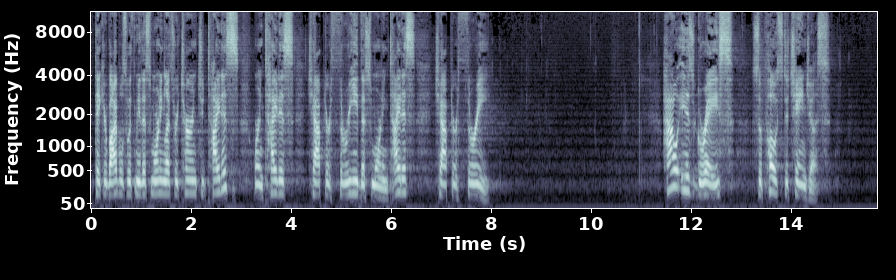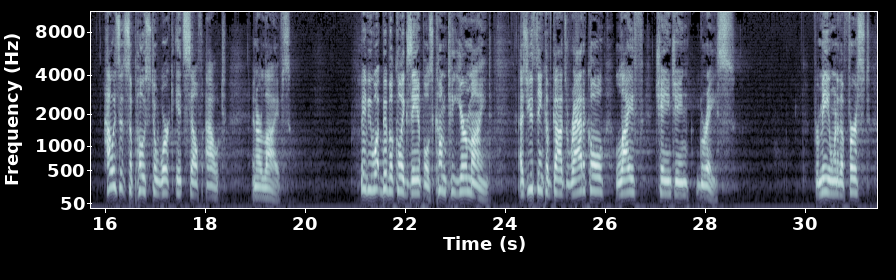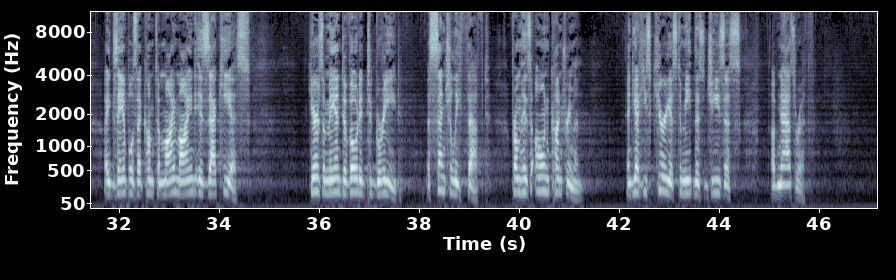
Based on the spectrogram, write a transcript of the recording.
Take your Bibles with me this morning. Let's return to Titus. We're in Titus chapter 3 this morning. Titus chapter 3. How is grace supposed to change us? How is it supposed to work itself out in our lives? Maybe what biblical examples come to your mind as you think of God's radical, life changing grace? For me, one of the first examples that come to my mind is Zacchaeus. Here's a man devoted to greed, essentially theft, from his own countrymen. And yet he's curious to meet this Jesus of Nazareth.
